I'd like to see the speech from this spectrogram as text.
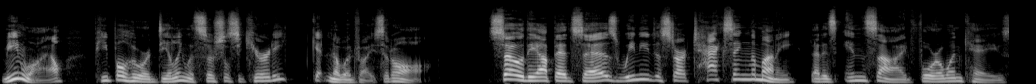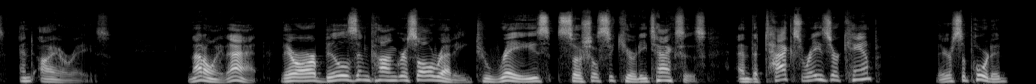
Meanwhile, people who are dealing with Social Security get no advice at all. So the op ed says we need to start taxing the money that is inside 401ks and IRAs. Not only that, there are bills in Congress already to raise Social Security taxes, and the tax raiser camp, they're supported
